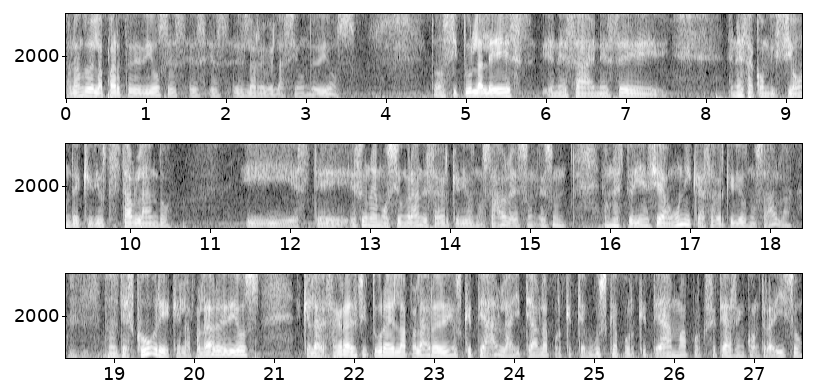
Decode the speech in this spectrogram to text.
hablando de la parte de Dios, es, es, es, es, la revelación de Dios. Entonces, si tú la lees en esa, en, ese, en esa convicción de que Dios te está hablando, y este, es una emoción grande saber que Dios nos habla, es, un, es, un, es una experiencia única saber que Dios nos habla. Entonces, descubre que la palabra de Dios que la Sagrada Escritura es la palabra de Dios que te habla y te habla porque te busca, porque te ama, porque se te hace encontradizo,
